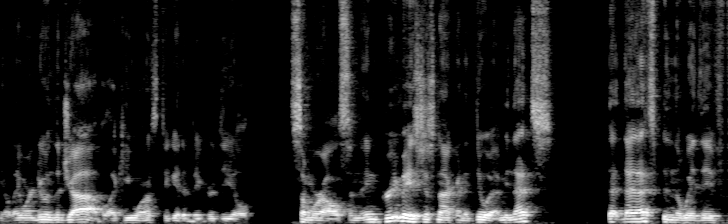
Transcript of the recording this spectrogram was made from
you know, they weren't doing the job. Like he wants to get a bigger deal somewhere else, and, and Green Bay's just not going to do it. I mean, that's that that's been the way they've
